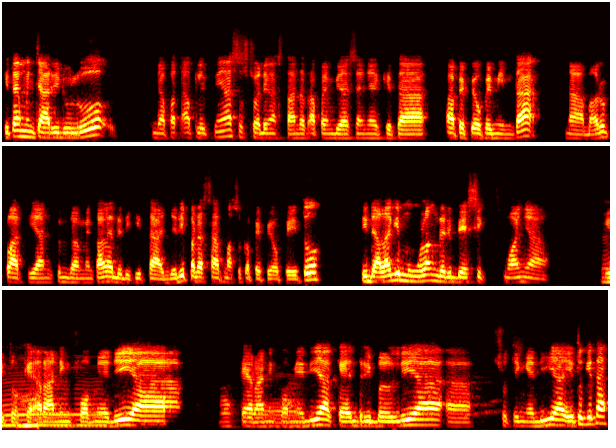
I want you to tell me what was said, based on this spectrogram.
kita mencari dulu dapat atletnya sesuai dengan standar apa yang biasanya kita eh, PPOP minta. Nah baru pelatihan fundamentalnya ada di kita. Jadi pada saat masuk ke PPOP itu tidak lagi mengulang dari basic semuanya gitu. Hmm. Kayak running formnya dia, Oke. kayak running formnya dia, kayak dribble dia, uh, shootingnya dia, itu kita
